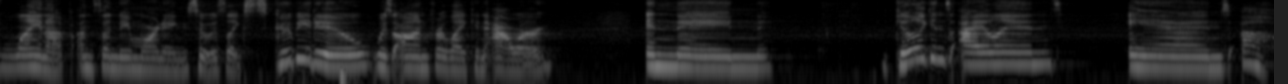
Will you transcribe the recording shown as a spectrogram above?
lineup on Sunday morning. So it was like Scooby Doo was on for like an hour, and then Gilligan's Island, and oh,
